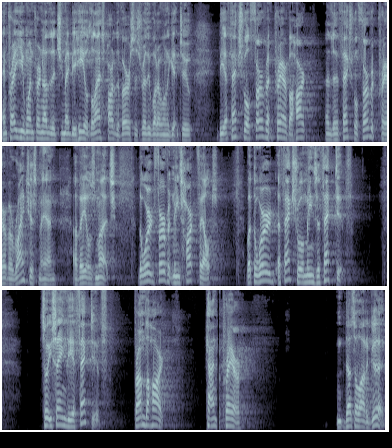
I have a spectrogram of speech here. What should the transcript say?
and pray ye one for another that you may be healed. The last part of the verse is really what I want to get to. The effectual, fervent prayer of a heart, uh, the effectual, fervent prayer of a righteous man avails much. The word fervent means heartfelt, but the word effectual means effective. So he's saying the effective, from the heart kind of prayer does a lot of good.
